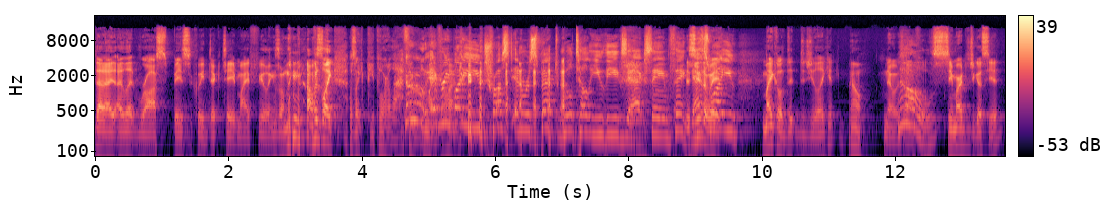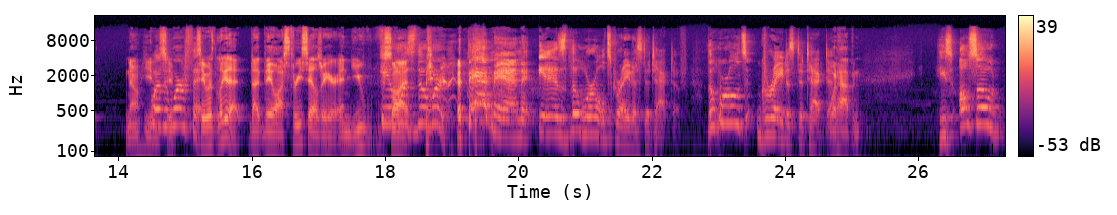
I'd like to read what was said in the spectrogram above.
that I, I let Ross basically dictate my feelings on the. I was like, I was like, people are laughing. No, Oh no, my everybody God. you trust and respect will tell you the exact same thing. It's That's either way. why you. Michael, did, did you like it? No. No, it was No. awful. Seymour, did you go see it? No, you didn't Wasn't see worth it. See, what- look at that. that. They lost three sales right here, and you It saw was it. the worst. Batman is the world's greatest detective. The world's greatest detective. what happened? He's also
